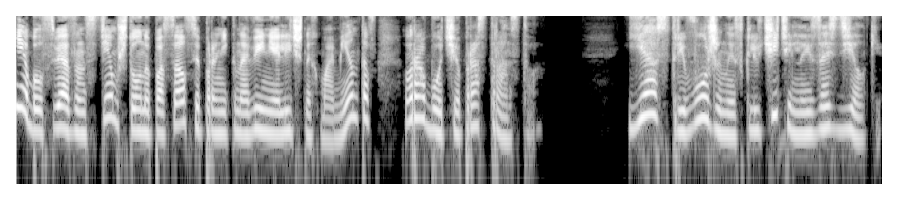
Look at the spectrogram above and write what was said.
не был связан с тем, что он опасался проникновения личных моментов в рабочее пространство. Я встревожена исключительно из-за сделки.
